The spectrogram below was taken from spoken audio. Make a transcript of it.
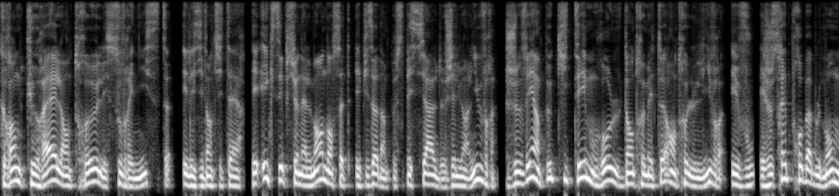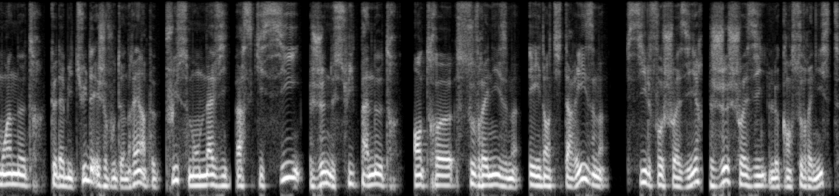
grande querelle entre les souverainistes et les identitaires. Et exceptionnellement, dans cet épisode un peu spécial de J'ai lu un livre, je vais un peu quitter mon rôle d'entremetteur entre le livre et vous. Et je serai probablement moins neutre que d'habitude et je vous donnerai un peu plus mon avis. Parce qu'ici, je ne suis pas neutre. Entre souverainisme et identitarisme, s'il faut choisir, je choisis le camp souverainiste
